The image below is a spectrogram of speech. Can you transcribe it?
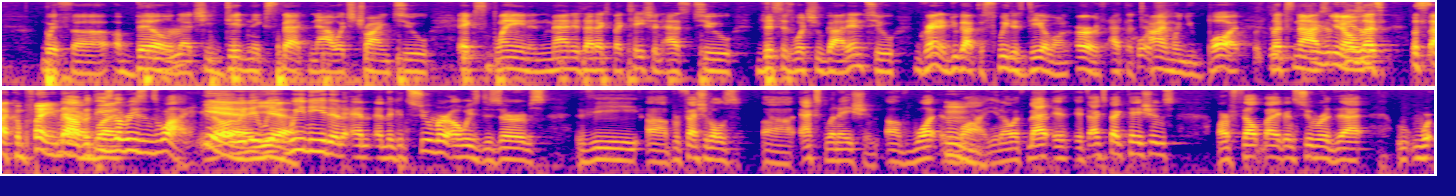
with uh, a bill Mm-hmm. that she didn't expect. Now it's trying to explain and manage that expectation as to this is what you got into. Granted, you got the sweetest deal on earth at the time when you bought. Let's not, you know, let's let's not complain No, there. but these are the reasons why. you know? Yeah, we need, yeah. We, we need an, and, and the consumer always deserves the uh, professional's uh, explanation of what and why. You know, if, ma- if if expectations are felt by a consumer that,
